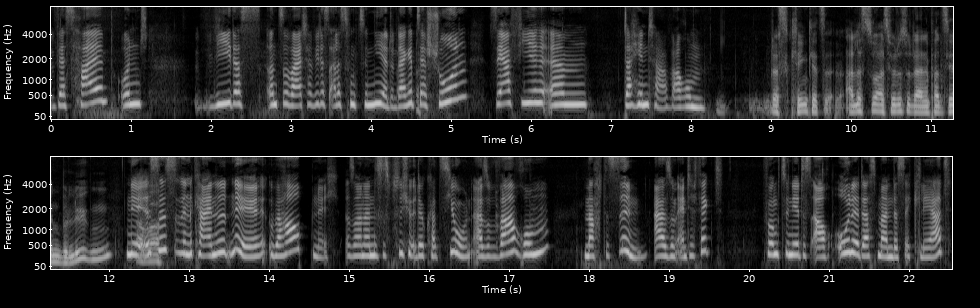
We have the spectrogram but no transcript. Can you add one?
weshalb und wie das und so weiter, wie das alles funktioniert. Und da gibt es ja schon sehr viel ähm, dahinter, warum. Das klingt jetzt alles so, als würdest du deine Patienten belügen. Nee, es ist keine, nee, überhaupt nicht, sondern es ist Psychoedukation. Also warum macht es Sinn? Also im Endeffekt funktioniert es auch, ohne dass man das erklärt,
